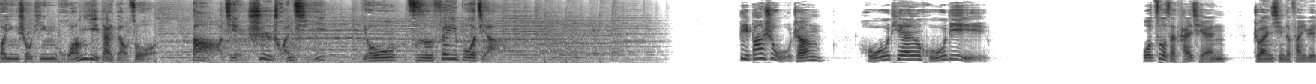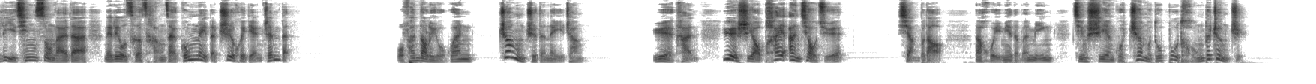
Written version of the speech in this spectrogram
欢迎收听黄奕代表作《大剑师传奇》，由子飞播讲。第八十五章：胡天胡地。我坐在台前，专心的翻阅沥青送来的那六册藏在宫内的智慧点真本。我翻到了有关政治的那一章，越看越是要拍案叫绝。想不到，那毁灭的文明竟试验过这么多不同的政治：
